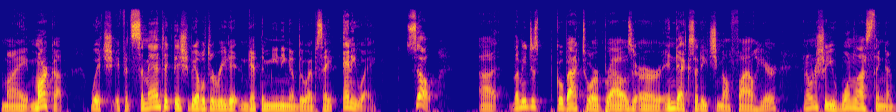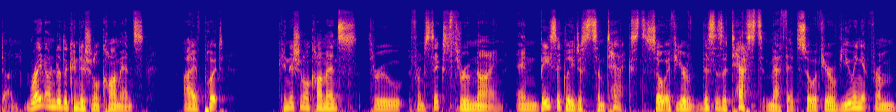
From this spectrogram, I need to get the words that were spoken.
my markup, which if it's semantic, they should be able to read it and get the meaning of the website anyway. So uh, let me just go back to our browser or index.html file here, and I want to show you one last thing I've done. Right under the conditional comments, I've put conditional comments through from 6 through 9 and basically just some text. So if you're this is a test method. So if you're viewing it from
